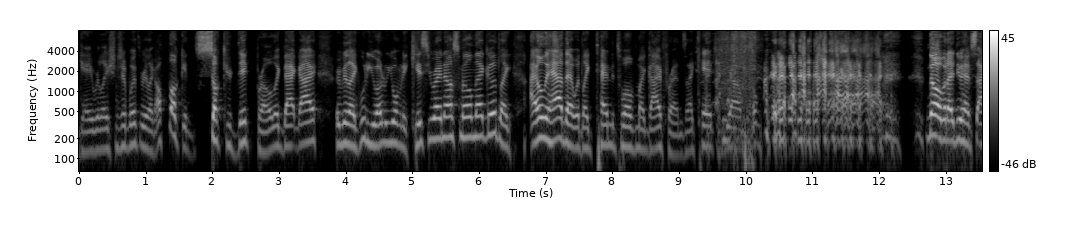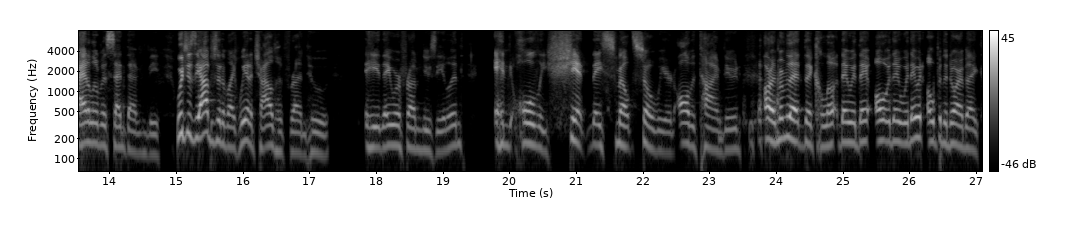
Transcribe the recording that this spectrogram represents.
gay relationship with. Where you're like, "I'll fucking suck your dick, bro." Like that guy would be like, "What do you? What do you want me to kiss you right now? Smelling that good?" Like I only have that with like ten to twelve of my guy friends, and I can't. Yeah. no, but I do have. I had a little bit of scent envy, which is the opposite of like we had a childhood friend who he they were from New Zealand. And holy shit, they smelt so weird all the time, dude. Oh, all right, remember that the cologne they would they oh they would they would open the door. I'd be like,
